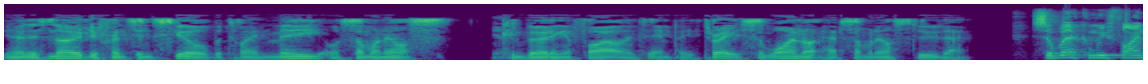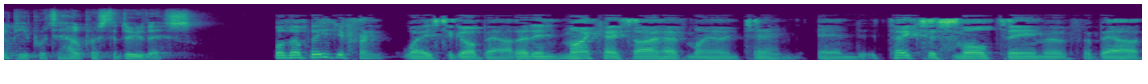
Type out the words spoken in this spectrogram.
you know, there's no difference in skill between me or someone else yeah. converting a file into MP3. So why not have someone else do that? So where can we find people to help us to do this? Well, there'll be different ways to go about it. In my case, I have my own team and it takes a small team of about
